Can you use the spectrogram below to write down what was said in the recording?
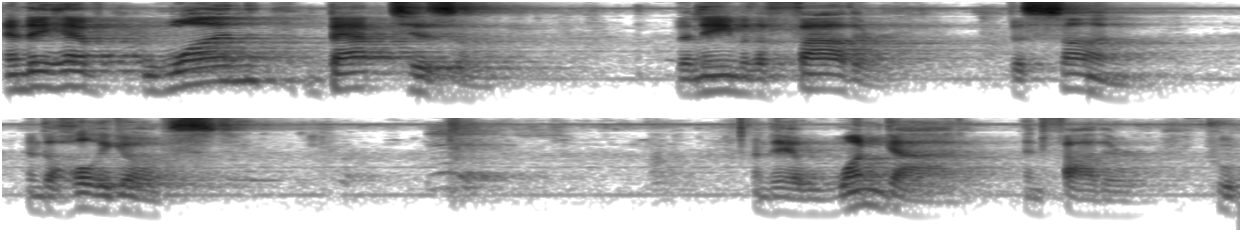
And they have one baptism, the name of the Father, the Son, and the Holy Ghost. And they have one God and Father who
